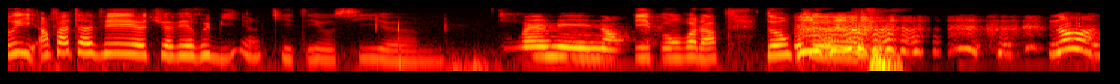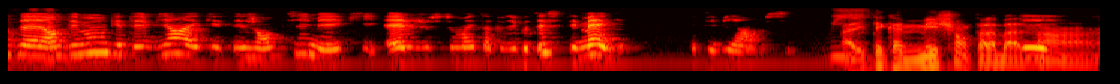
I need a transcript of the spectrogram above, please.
Oui, enfin, t'avais, tu avais Ruby, hein, qui était aussi. euh, Ouais, mais non. Mais bon, voilà. Donc, euh, non, un démon qui était bien et qui était gentil, mais qui, elle, justement, était un peu du côté, c'était Meg. Qui était bien aussi. oui. Elle était quand même méchante à la base. Et- hein.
